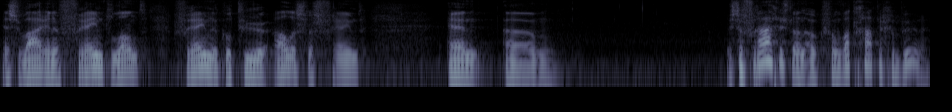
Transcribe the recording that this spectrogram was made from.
En ze waren in een vreemd land, vreemde cultuur, alles was vreemd. En um, dus de vraag is dan ook van wat gaat er gebeuren?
